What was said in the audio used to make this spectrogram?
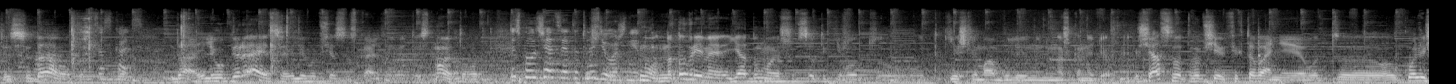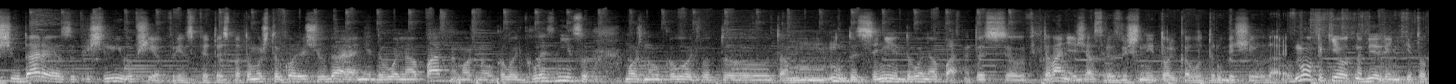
то есть сюда вот. Да, или упирается, или вообще соскальзывает. То есть, ну, это вот, То есть, получается, этот надежнее. ну, на то время я думаю, что все-таки вот, э, вот такие шлема были ну, немножко надежнее. Сейчас вот вообще фехтование, вот э, колющие удары запрещены вообще, в принципе. То есть, потому что колющие удары, они довольно опасны. Можно уколоть в глазницу, можно уколоть вот э, там, ну, то есть они довольно опасны. То есть э, фехтование сейчас разрешены только вот рубящие удары. Ну, такие вот набедренники тот,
